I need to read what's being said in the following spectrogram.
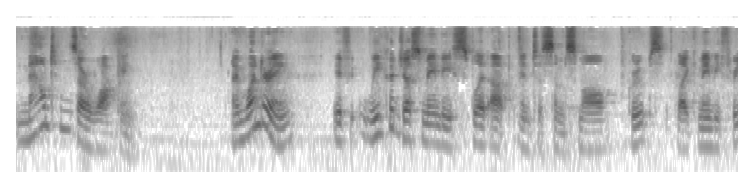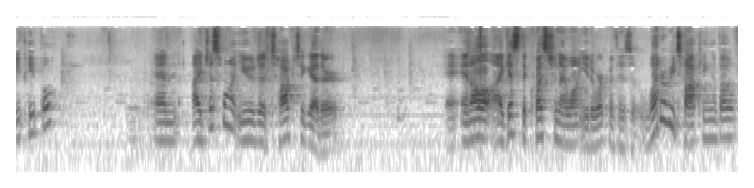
mountains are walking. I'm wondering if we could just maybe split up into some small groups, like maybe three people. And I just want you to talk together. And all, I guess the question I want you to work with is what are we talking about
